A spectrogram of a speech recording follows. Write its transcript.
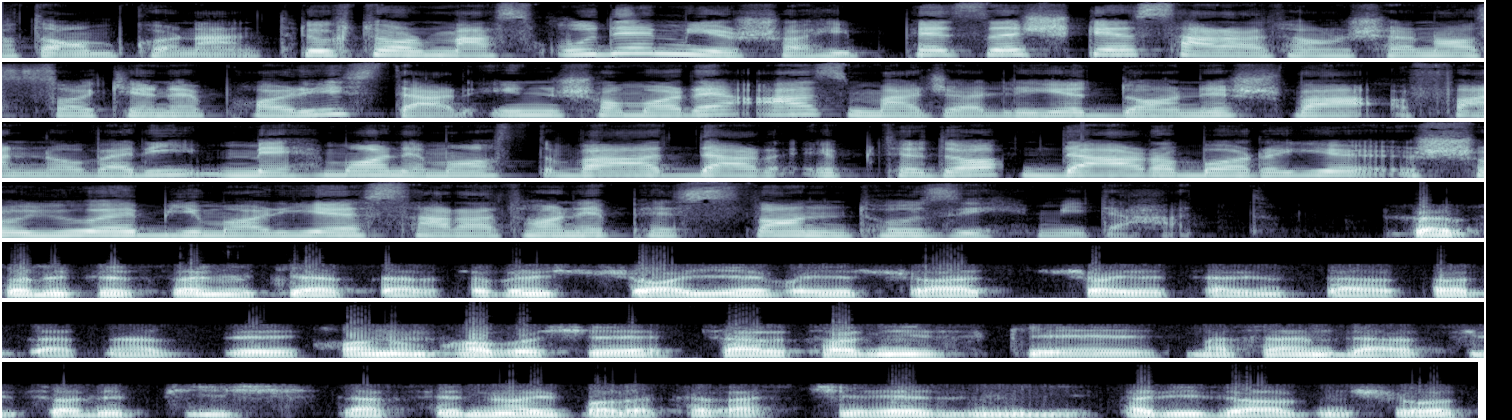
اقدام کنند دکتر مسعود میرشاهی پزشک سرطانشناس ساکن پاریس در این شماره از مجله دانش و فناوری مهمان ماست و در ابتدا درباره شیوع بیماری سرطان پستان توضیح می دهد. سرطان پستان یکی از سرطان شایع و یا شاید شایع ترین سرطان در نزد خانم ها باشه. سرطانی است که مثلا در سی سال پیش در سنهای بالاتر از چهل می پدیدار می‌شد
